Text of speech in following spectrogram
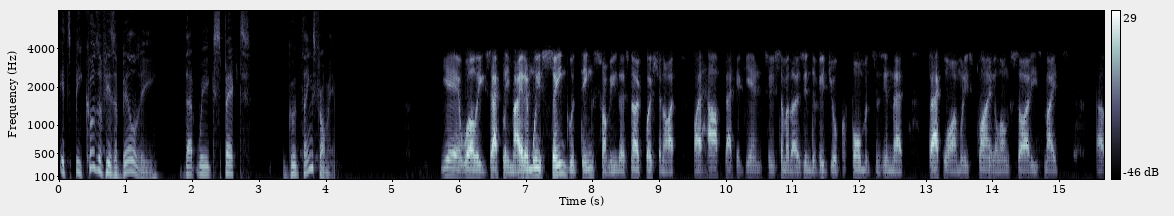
it's because of his ability that we expect good things from him. Yeah, well, exactly, mate. And we've seen good things from him. There's no question. I, I hark back again to some of those individual performances in that backline when he's playing alongside his mates, uh,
